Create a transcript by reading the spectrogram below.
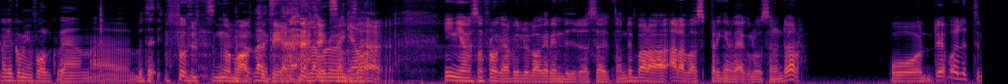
När, det kommer in folk vid en eh, butik. Fullt normalt beteende. liksom, så här. Ingen som frågar vill du laga din bil så, utan det är bara alla bara springer iväg och låser en dörr. Och det var lite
